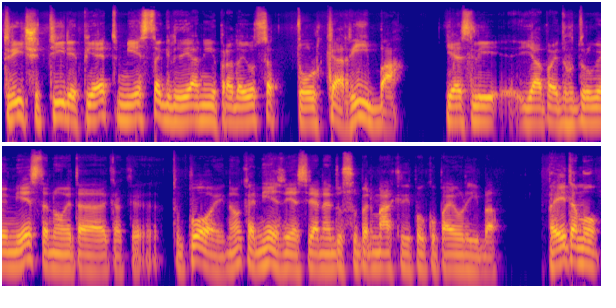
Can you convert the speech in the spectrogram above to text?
3, 4, 5 места, где они продаются только рыба. Если я пойду в другое место, ну это как тупой, ну конечно, если я найду супермаркет и покупаю рыба. Поэтому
